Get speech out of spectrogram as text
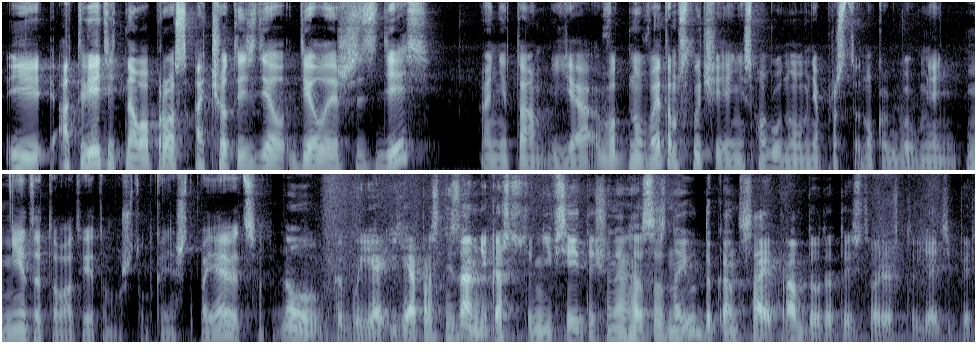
И ответить на вопрос, а что ты сдел, делаешь здесь, а не там. Я вот, ну, в этом случае я не смогу, ну, у меня просто, ну, как бы у меня нет этого ответа, может, он, конечно, появится. Ну, как бы я, я просто не знаю, мне кажется, что не все это еще, наверное, осознают до конца, и правда вот эта история, что я теперь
